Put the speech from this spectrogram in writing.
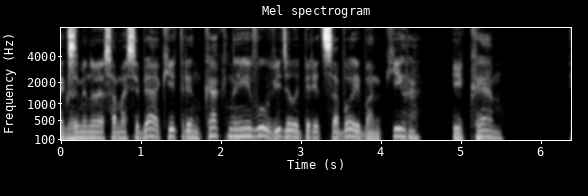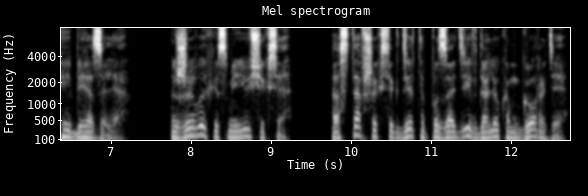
Экзаменуя сама себя, Китрин как наяву видела перед собой и банкира, и Кэм, и Безеля, живых и смеющихся, оставшихся где-то позади в далеком городе,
